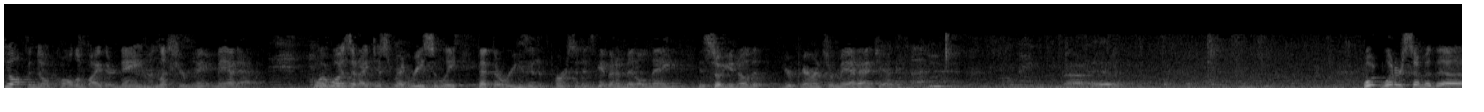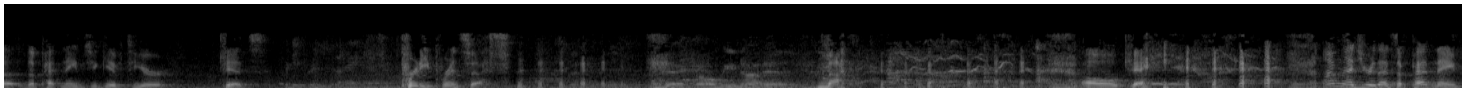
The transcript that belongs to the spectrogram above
You often don't call them by their name unless you're ma- mad at them. What was it? I just read recently that the reason a person is given a middle name is so you know that your parents are mad at you. Full name. Not What What are some of the the pet names you give to your kids? Pretty princess. Pretty princess. Dad called me not Ed. Not. okay. I'm not sure that's a pet name.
